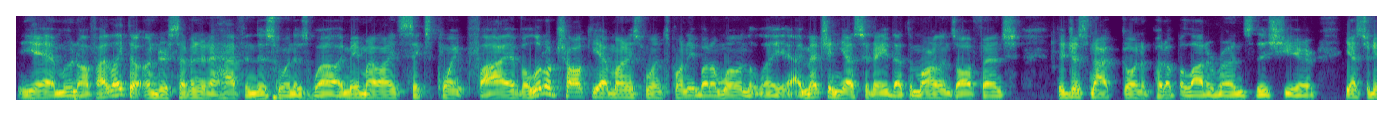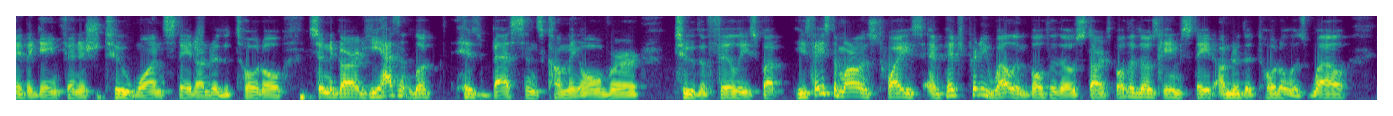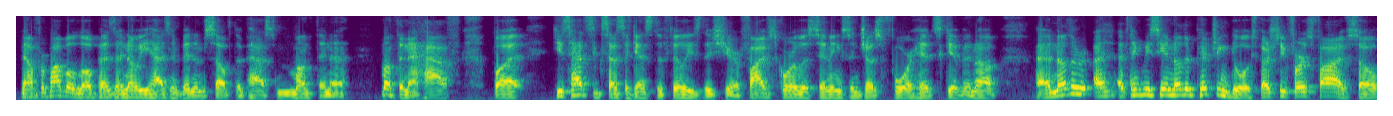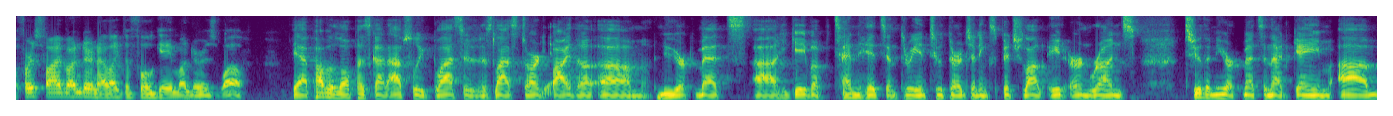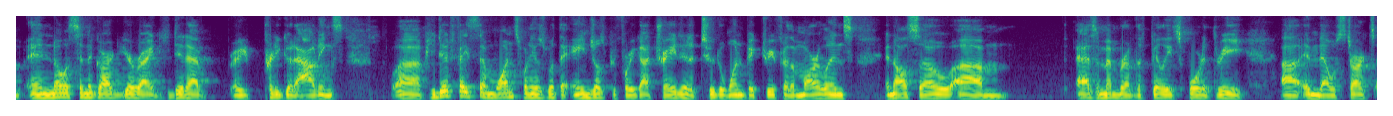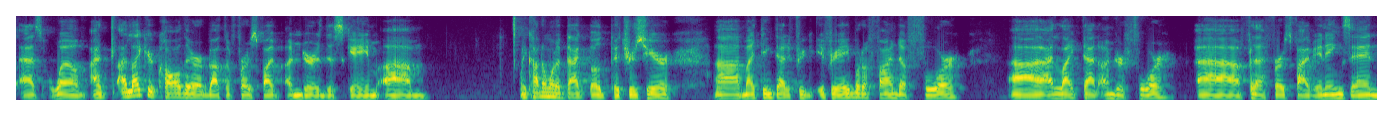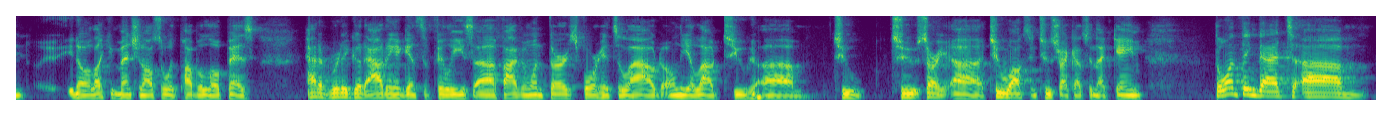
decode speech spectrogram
Yeah, Munaf. I like the under seven and a half in this one as well. I made my line 6.5, a little chalky at minus 120, but I'm willing to lay it. I mentioned yesterday that the Marlins offense they're just not going to put up a lot of runs this year. Yesterday, the game finished 2 1, stayed under the total. Syndergaard, he hasn't looked his best since coming over to the Phillies, but he's faced the Marlins twice and pitched pretty well in both of those starts. Both of those games stayed under the total as well. Now, for Pablo Lopez, I know he hasn't been himself the past month and a month and a half, but he's had success against the Phillies this year. Five scoreless innings and just four hits given up. Another, I, I think we see another pitching duel, especially first five. So first five under, and I like the full game under as well. Yeah, Pablo Lopez got absolutely blasted in his last start yeah. by the um, New York Mets. Uh, he gave up 10 hits and three and two thirds innings pitched, allowed eight earned runs to the New York Mets in that game. Um, and Noah Syndergaard, you're right. He did have pretty good outings. Uh, he did face them once when he was with the Angels before he got traded, a two to one victory for the Marlins, and also um, as a member of the Phillies, four to three uh, in those starts as well. I, I like your call there about the first five under in this game. Um, I kind of want to back both pitchers here. Um, I think that if you're if you're able to find a four, uh, I like that under four uh, for that first five innings. And you know, like you mentioned, also with Pablo Lopez, had a really good outing against the Phillies. Uh, five and one thirds, four hits allowed, only allowed two, um, two, two. Sorry, uh, two walks and two strikeouts in that game. The one thing that um,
